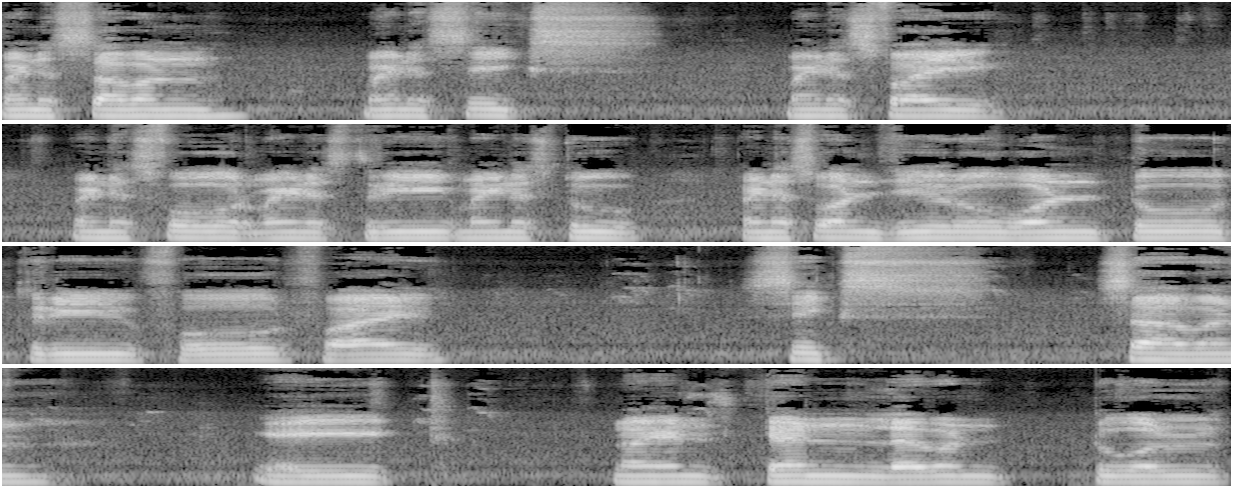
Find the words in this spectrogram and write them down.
minus 7 minus 6 minus 5 minus 4 minus 3 minus 2 minus 1 0 1 2 3 4 5 6 7 8 9 10 11 12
